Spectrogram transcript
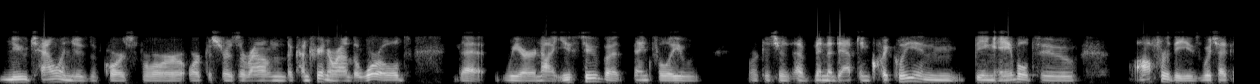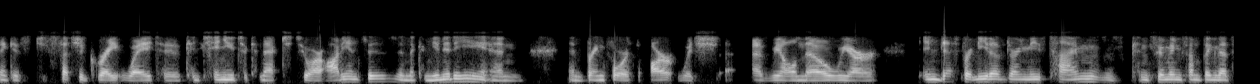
new challenges, of course, for orchestras around the country and around the world that we are not used to. But thankfully, orchestras have been adapting quickly and being able to offer these, which I think is such a great way to continue to connect to our audiences in the community and and bring forth art, which, as we all know, we are in desperate need of during these times is consuming something that's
